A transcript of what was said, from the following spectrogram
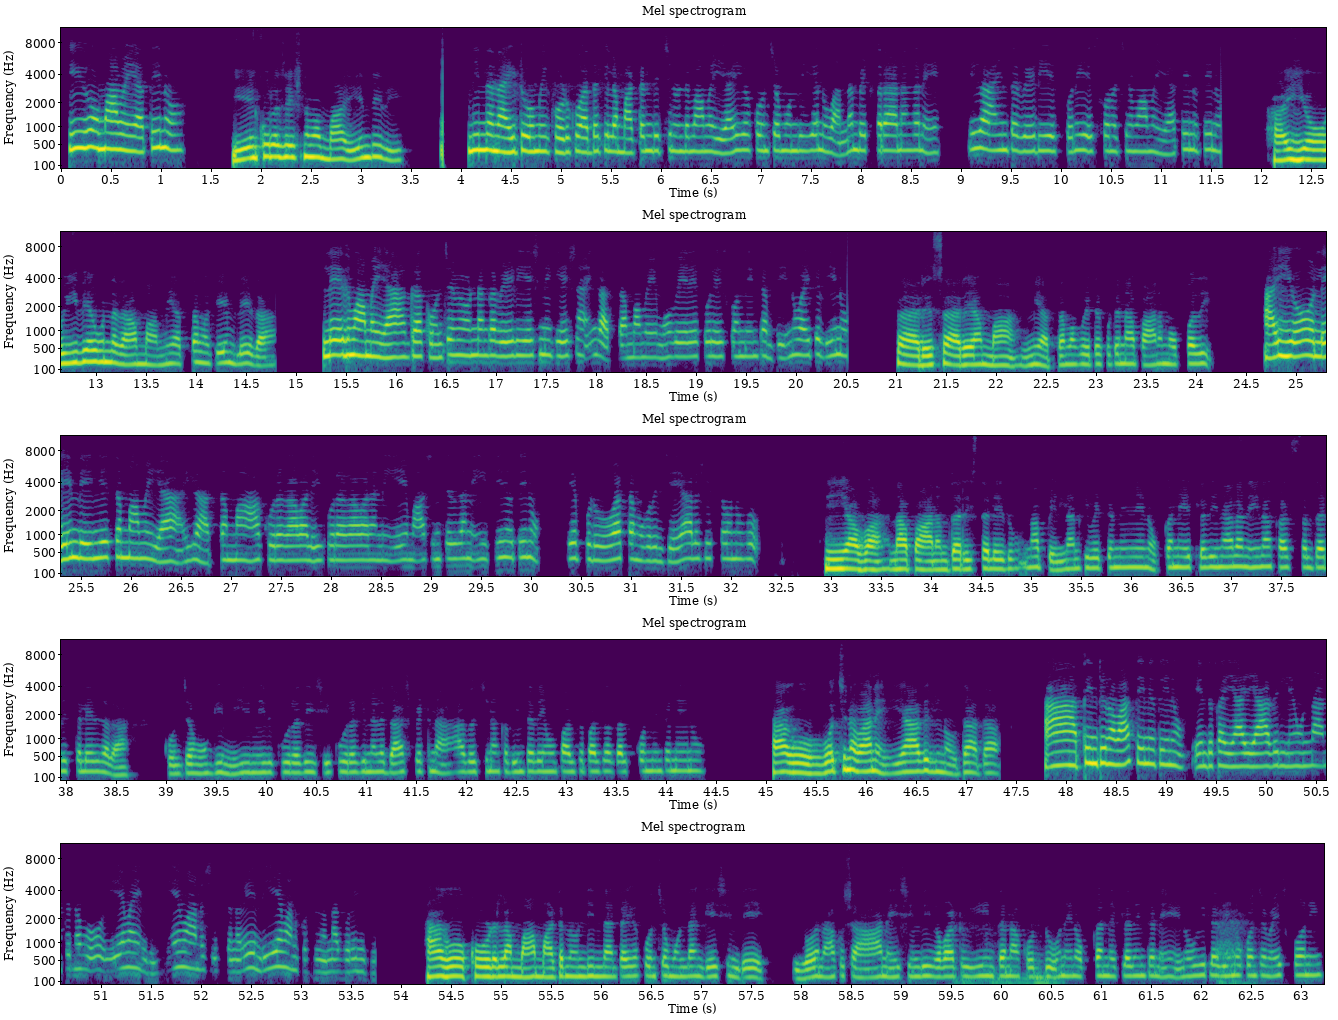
ఇగో మామయ్య తిను. ఏం కూర చేసినామమ్మా ఏంది ఇది నిన్న నైట్ మీ కొడుకు అర్ధ కిలో మటన్ తెచ్చినుండి మామయ్య. ఇక కొంచెం ఉంది ఇక నువ్వు అన్నం పెట్టుకురా అనగానే ఇక ఆయనతో వేడి చేసుకొని వేసుకొని వచ్చిన మామయ్య. తిను తిను. అయ్యో ఇదే ఉన్నదా అమ్మా? మీ అత్తమ్మకేం లేదా? లేదు మామయ్య ఇంకా కొంచెం ఉండగా వేడి చేసి నీకు వేసిన ఇంకా అత్తమ్మ మేము వేరే కూర వేసుకొని తింటాం. తిను అయితే తిను. సరే సరే అమ్మా. మీ అత్తమ్మకు పెట్టకుంటే నా పానం ఒప్పది. అయ్యో లేని ఏం చేస్తాం మామయ్య? ఇక అత్తమ్మ ఆ కూర కావాలి ఈ కూర కావాలని ఏం ఆశించదు కానీ తిను తిను. ఎప్పుడు అత్తమ్మ గురించి ఆలోచిస్తావు నువ్వు. నీ అవ్వ నా పానం ధరిస్తలేదు నా పెళ్ళానికి పెట్టని నేను ఒక్కని ఎట్లా తినాలని నాకు అస్సలు ధరిస్తలేదు కదా. కొంచెం ఉగ్గి మీది మీది కూర తీసి కూర గిన్నెలు దాచిపెట్టిన అది వచ్చినాక తింటదేమో పలస పలస కలుపుకొని తింటా నేను. ఆగు వచ్చిన వానే యాదిలు నువ్వు దా దా. ఆ తింటున్నావా? తిను తిను. ఎందుకయ్యా యాదిల్ని ఉన్నా అంటున్నావు? ఏమైంది? ఏం ఆలోచిస్తున్నావు? ఏంది? ఏమనుకుంటున్నావు నా గురించి? ఆగో కోడలమ్మ మటన్ వండిందంట ఇక కొంచెం ఉండంగేసిందే. ఇగో నాకు చాలా వేసింది ఇక వాటు ఇంత నాకు వద్దు నేను ఒక్కడిని ఎట్లా తింటానే నువ్వు ఇట్లా తిను కొంచెం వేసుకొని.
